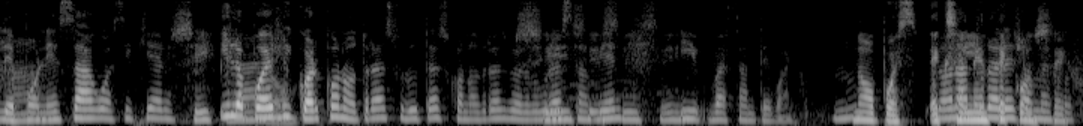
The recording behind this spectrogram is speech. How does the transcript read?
Le pones agua si quieres. Sí, Y lo puedes licuar con otras frutas, con otras verduras Sí, también. sí, sí. Y bastante bueno. ¿no? No, pues Lo excelente consejo.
